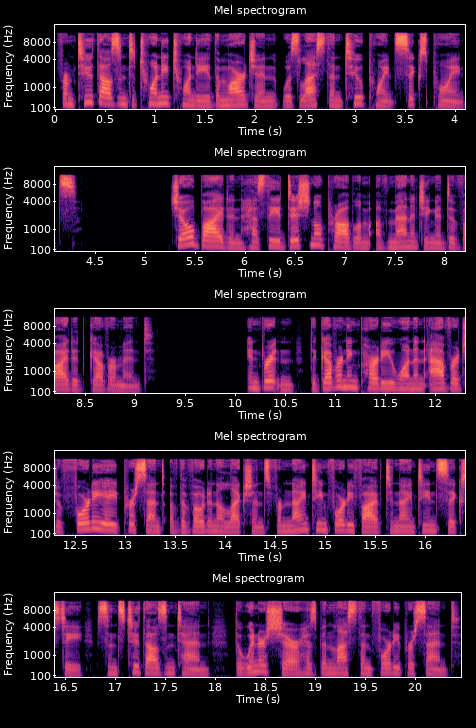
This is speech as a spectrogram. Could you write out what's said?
From 2000 to 2020, the margin was less than 2.6 points. Joe Biden has the additional problem of managing a divided government. In Britain, the governing party won an average of 48% of the vote in elections from 1945 to 1960. Since 2010, the winner's share has been less than 40%.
